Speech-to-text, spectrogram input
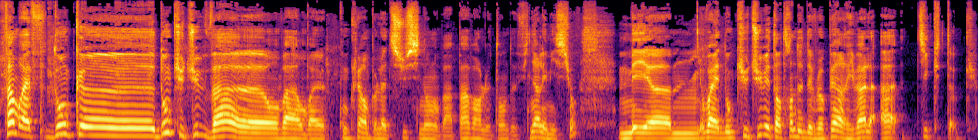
Enfin bref, donc, euh, donc YouTube va, on va, on va conclure un peu là-dessus, sinon on va pas avoir le temps de finir l'émission. Mais ouais, donc YouTube est en train de développer un rival à TikTok.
